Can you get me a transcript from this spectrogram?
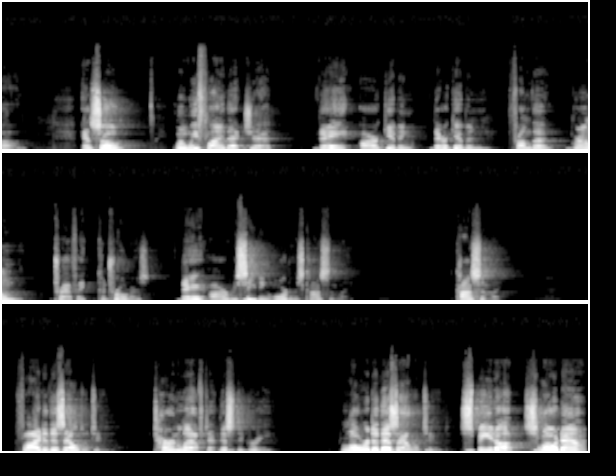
Um, and so when we fly that jet, they are giving, they're given from the ground traffic controllers, they are receiving orders constantly. Constantly. Fly to this altitude, turn left at this degree, lower to this altitude, speed up, slow down,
